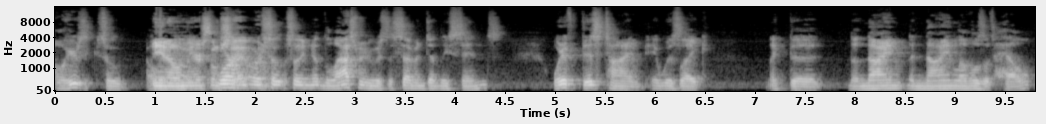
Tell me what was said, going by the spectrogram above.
Oh, here's so oh, You know I mean, or some or, shit. or so so you know the last movie was the Seven Deadly Sins. What if this time it was like like the the nine the nine levels of hell?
